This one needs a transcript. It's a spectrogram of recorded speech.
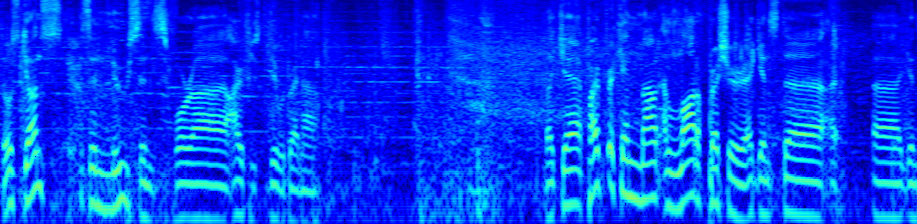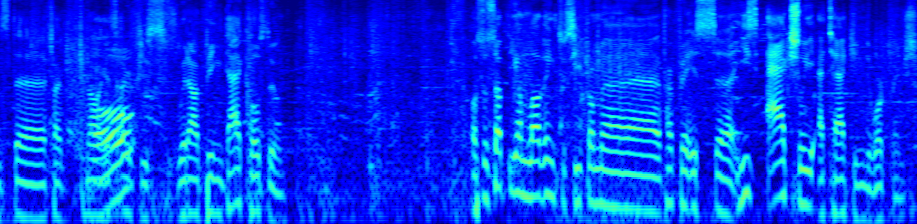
Those guns is a nuisance for uh, iRefuse to deal with right now. Like, yeah, Faifre can mount a lot of pressure against uh, uh, against uh, Pfeif- no, Oh. against iRefuse without being that close to him. Also, something I'm loving to see from uh, is uh, he's actually attacking the workbench.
